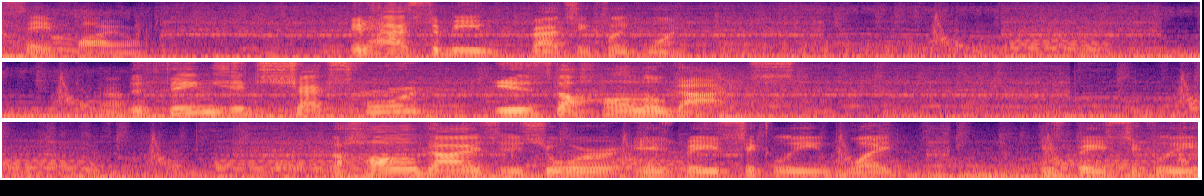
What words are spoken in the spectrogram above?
save file? It has to be Ratchet and Clank One. Oh. The thing it checks for is the Hologuise. The Hologuise is your is basically what is basically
